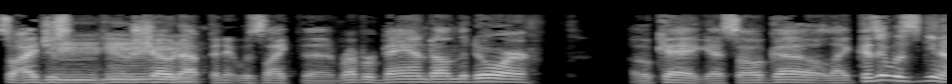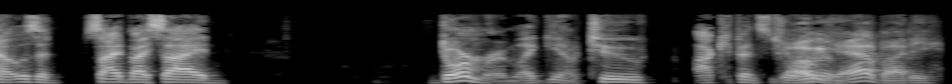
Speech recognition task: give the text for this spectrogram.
So I just you know showed up and it was like the rubber band on the door. Okay, guess I'll go. Like because it was you know it was a side by side dorm room, like you know two occupants to Oh yeah, buddy.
